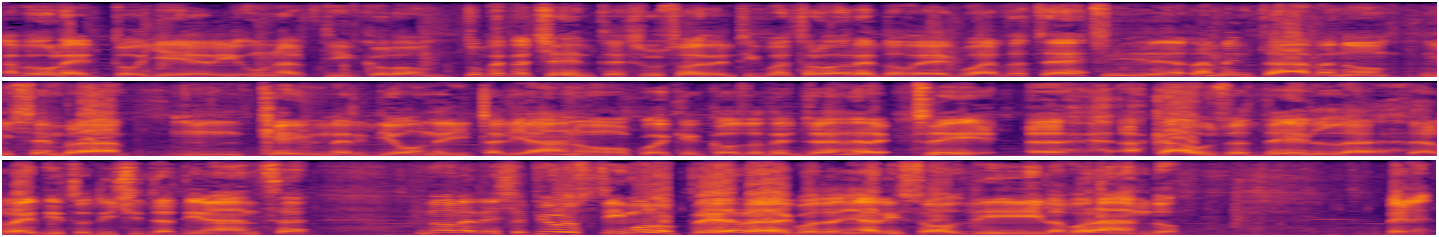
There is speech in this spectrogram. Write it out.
avevo letto ieri un articolo stupefacente sul Sole 24 Ore dove, guarda te, si lamentavano, mi sembra mh, che il meridione italiano o qualche cosa del genere, se eh, a causa del reddito di cittadinanza non avesse più lo stimolo per guadagnare i soldi lavorando. Bene,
